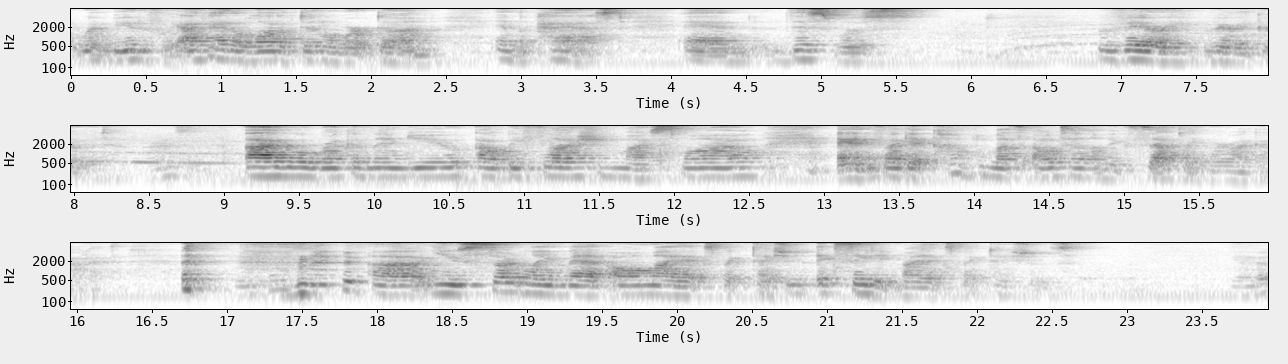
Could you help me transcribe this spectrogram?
It went beautifully. I've had a lot of dental work done in the past, and this was very, very good. I will recommend you. I'll be flashing my smile, and if I get compliments, I'll tell them exactly where I got it. uh, you certainly met all my expectations, exceeded my expectations. Yenda?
